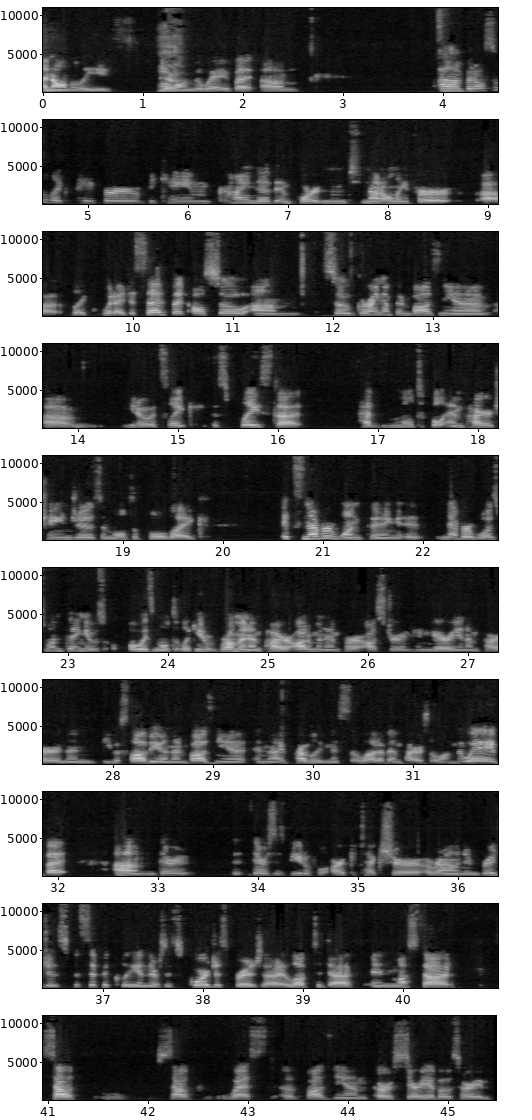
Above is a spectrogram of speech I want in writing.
anomalies yeah. along the way. But, um, uh, but also like paper became kind of important, not only for uh, like what I just said, but also, um, so growing up in Bosnia, um, you know, it's like this place that had multiple empire changes and multiple like it's never one thing. It never was one thing. It was always multi, like, you know, Roman Empire, Ottoman Empire, Austrian, Hungarian Empire, and then Yugoslavia, and then Bosnia. And I probably missed a lot of empires along the way, but, um, there, there's this beautiful architecture around in bridges specifically. And there's this gorgeous bridge that I love to death in Mostar, south, southwest of Bosnia, or Sarajevo, sorry.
